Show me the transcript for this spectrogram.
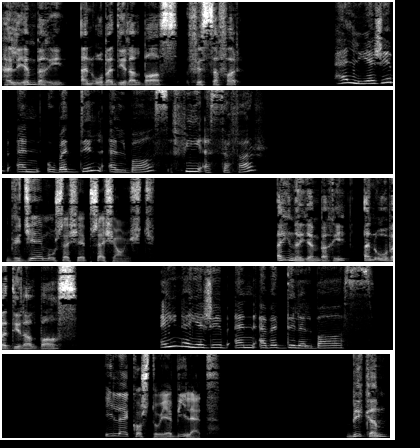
هل ينبغي أن أبدل الباص في السفر؟ هل يجب أن أبدل الباص في السفر؟ Gdzie muszę się przesiąść? أين ينبغي أن أبدل الباص؟ أين يجب أن أبدل الباص؟ Ile kosztuje bilet? بكم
